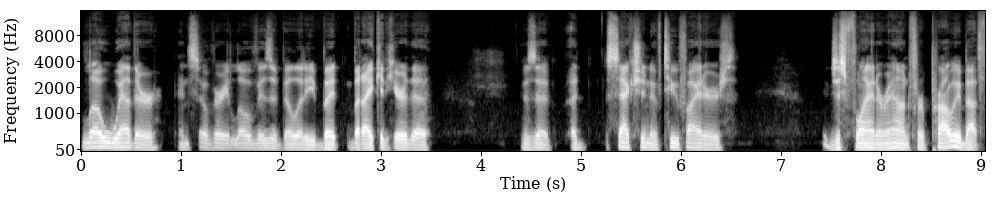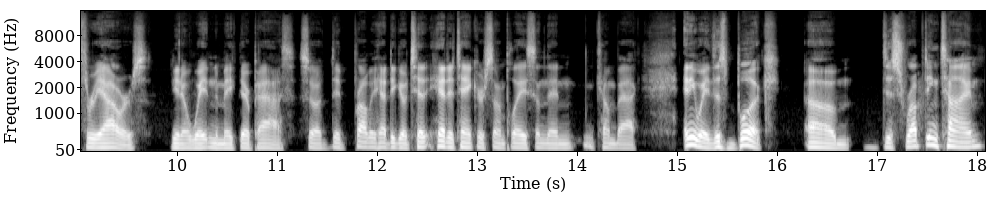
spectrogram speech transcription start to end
low weather and so very low visibility. But but I could hear the there's a, a section of two fighters just flying around for probably about three hours, you know, waiting to make their pass. So they probably had to go t- hit a tanker someplace and then come back. Anyway, this book, um, Disrupting Time,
